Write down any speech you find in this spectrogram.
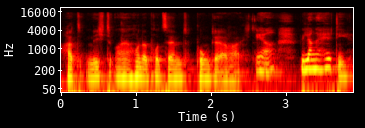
hat nicht 100% Punkte erreicht. Ja, wie lange hält die?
